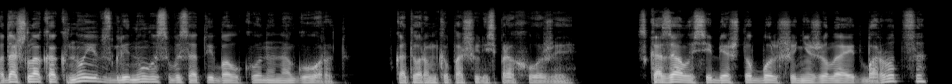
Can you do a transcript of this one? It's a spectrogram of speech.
Подошла к окну и взглянула с высоты балкона на город, в котором копошились прохожие. Сказала себе, что больше не желает бороться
